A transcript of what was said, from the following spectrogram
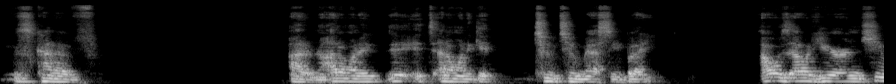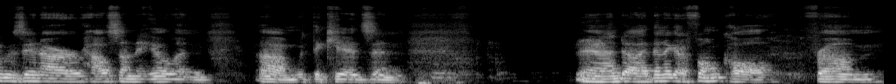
this kind of, I don't know, I don't want to, I don't want to get too too messy, but I was out here and she was in our house on the hill and um, with the kids and and uh, then I got a phone call from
